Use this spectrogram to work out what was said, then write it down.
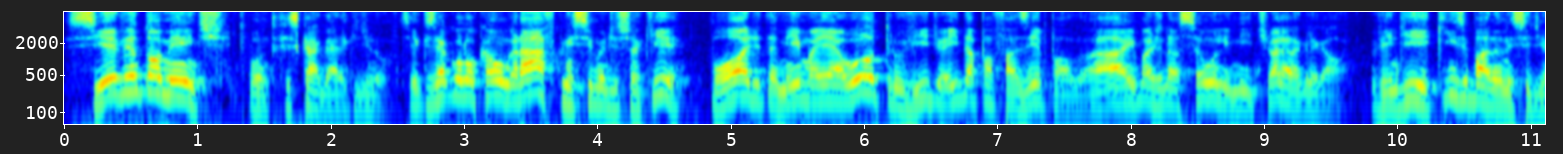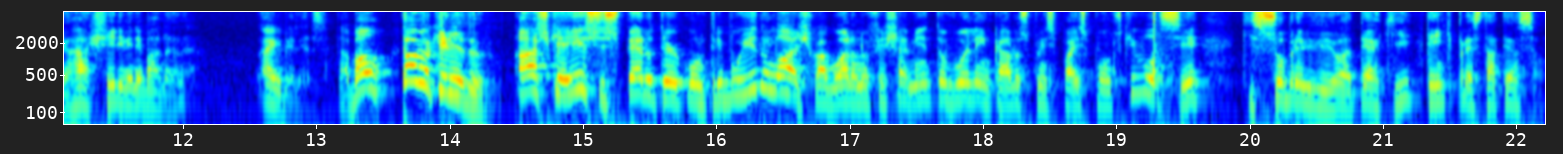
se eventualmente, ponto, fiz cagar aqui de novo, se você quiser colocar um gráfico em cima disso aqui, pode também, mas é outro vídeo aí, dá para fazer, Paulo, a imaginação é o limite, olha lá que legal. Vendi 15 bananas esse dia, rachei de vender banana. Aí, beleza. Tá bom? Então, meu querido, acho que é isso. Espero ter contribuído. Lógico, agora no fechamento eu vou elencar os principais pontos que você, que sobreviveu até aqui, tem que prestar atenção.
